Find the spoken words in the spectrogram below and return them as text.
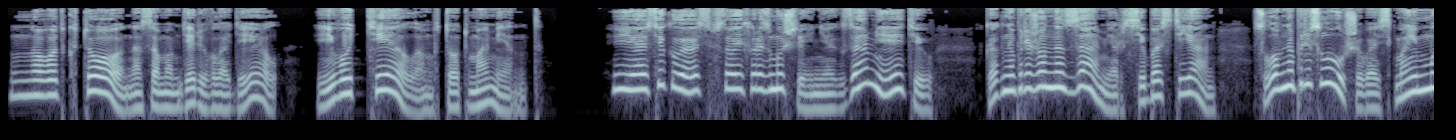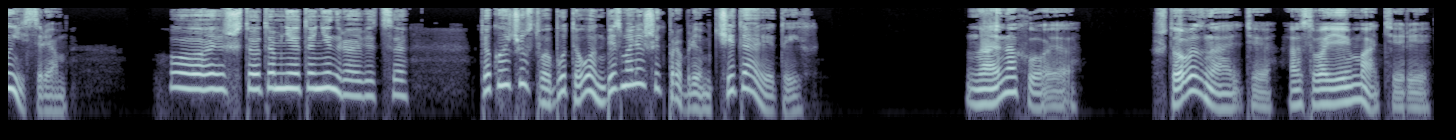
Но вот кто на самом деле владел его телом в тот момент? Я осеклась в своих размышлениях, заметив, как напряженно замер Себастьян, словно прислушиваясь к моим мыслям. «Ой, что-то мне это не нравится. Такое чувство, будто он без малейших проблем читает их». «Найна Хлоя, что вы знаете о своей матери?»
